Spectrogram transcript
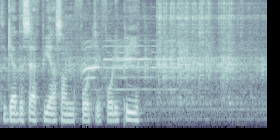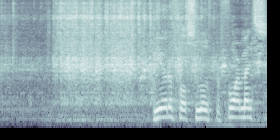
to get this FPS on 1440p. Beautiful smooth performance.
